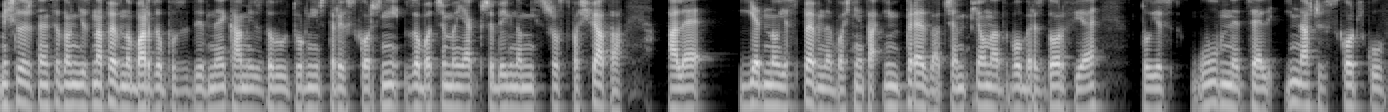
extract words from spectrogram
Myślę, że ten sezon jest na pewno bardzo pozytywny. Kamil zdobył turniej czterech skoczni. Zobaczymy, jak przebiegną Mistrzostwa Świata, ale jedno jest pewne, właśnie ta impreza, czempionat w Oberstdorfie, to jest główny cel i naszych skoczków,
